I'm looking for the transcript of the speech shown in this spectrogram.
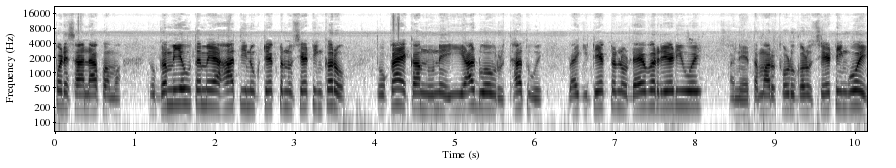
પડે સા નાખવામાં, તો ગમે એવું તમે હાથીનું ટ્રેક્ટરનું સેટિંગ કરો, તો કાંઈ કામનું નહીં. એ આડું અવરું થતું હોય. બાકી ટ્રેક્ટરનો ડ્રાઈવર રેડી હોય અને તમારું થોડું ઘણું સેટિંગ હોય,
